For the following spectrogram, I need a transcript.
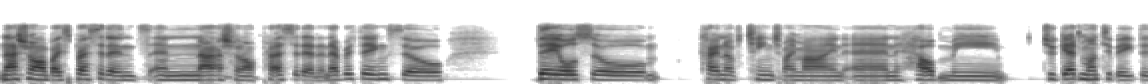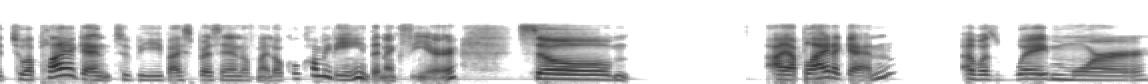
national vice presidents and national president and everything. So they also kind of changed my mind and helped me to get motivated to apply again to be vice president of my local committee the next year. So um, I applied again. I was way more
